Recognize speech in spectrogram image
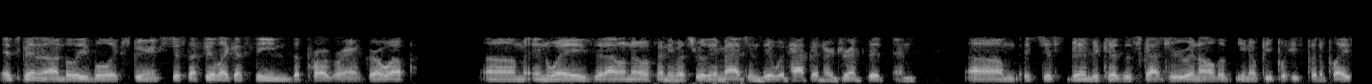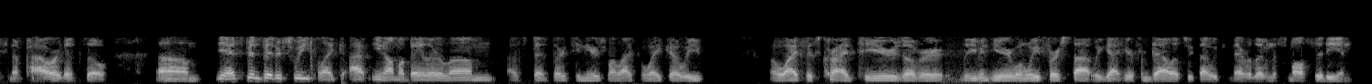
it's been an unbelievable experience. Just I feel like I've seen the program grow up um, in ways that I don't know if any of us really imagined it would happen or dreamt it, and um, it's just been because of Scott Drew and all the you know people he's put in place and empowered, and so um, yeah, it's been bittersweet. Like I, you know, I'm a Baylor alum. I've spent 13 years of my life in Waco. We, my wife has cried tears over leaving here when we first thought we got here from Dallas. We thought we could never live in a small city, and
